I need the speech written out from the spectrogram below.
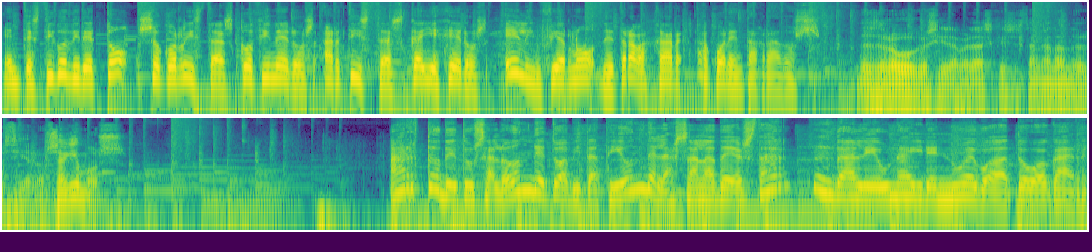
en testigo directo, socorristas, cocineros, artistas, callejeros, el infierno de trabajar a 40 grados. Desde luego que sí, la verdad es que se están ganando el cielo. Seguimos. ¿Harto de tu salón, de tu habitación, de la sala de estar? Dale un aire nuevo a tu hogar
